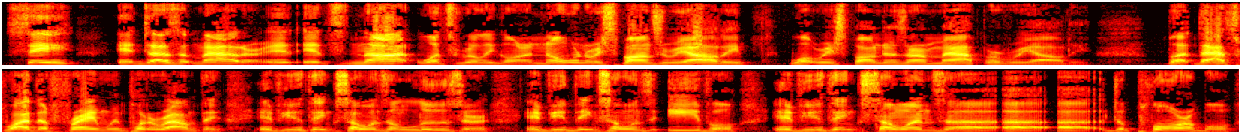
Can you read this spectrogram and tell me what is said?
See, it doesn't matter. It, it's not what's really going on. No one responds to reality. What responds is our map of reality. But that's why the frame we put around things. If you think someone's a loser, if you think someone's evil, if you think someone's uh, uh, uh, deplorable,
